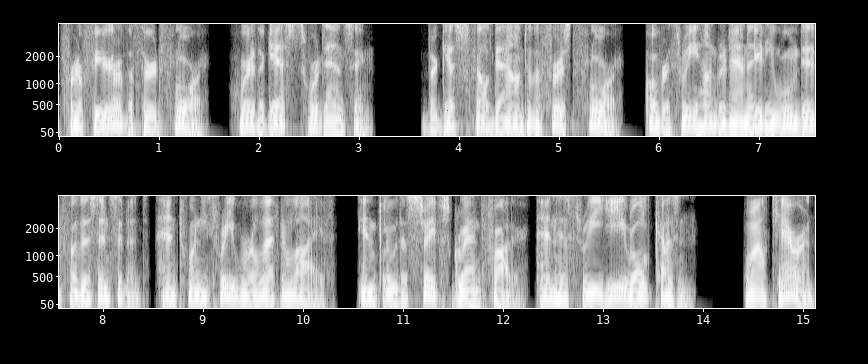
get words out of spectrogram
for fear of the third floor, where the guests were dancing. The guests fell down to the first floor, over 380 wounded for this incident and 23 were left alive include Asaph's grandfather and his three-year-old cousin. While Karen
